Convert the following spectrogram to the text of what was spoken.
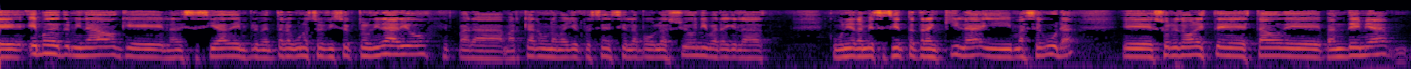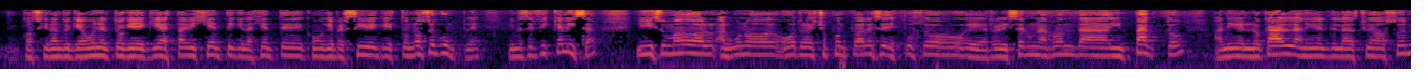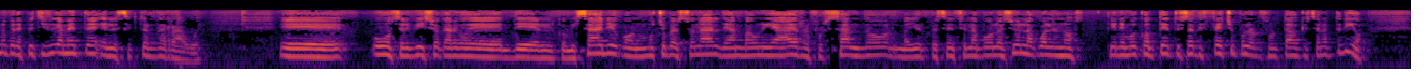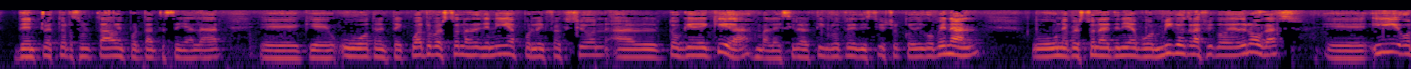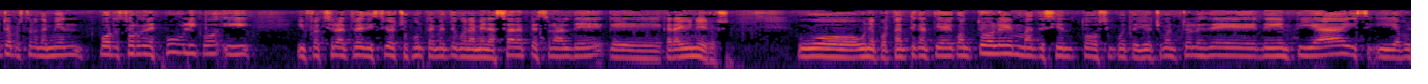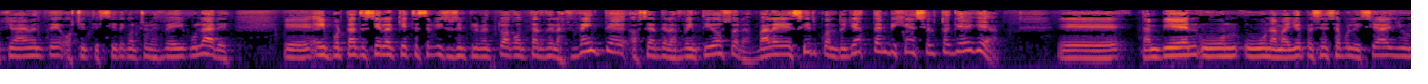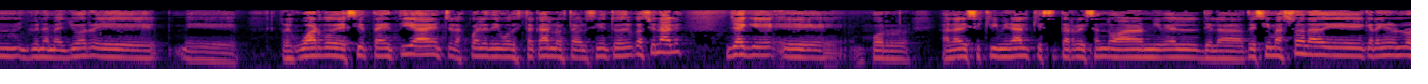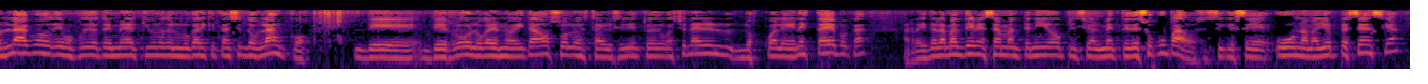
Eh, hemos determinado que la necesidad de implementar algunos servicios extraordinarios para marcar una mayor presencia en la población y para que la comunidad también se sienta tranquila y más segura, eh, sobre todo en este estado de pandemia, considerando que aún el toque de queda está vigente que la gente como que percibe que esto no se cumple y no se fiscaliza, y sumado a algunos otros hechos puntuales se dispuso eh, realizar una ronda de impacto a nivel local, a nivel de la ciudad de Osorno, pero específicamente en el sector de Rahue. Eh, hubo un servicio a cargo del comisario con mucho personal de ambas unidades, reforzando mayor presencia en la población, la cual nos tiene muy contentos y satisfechos por los resultados que se han obtenido. Dentro de estos resultados es importante señalar eh, que hubo 34 personas detenidas por la infracción al toque de queda, vale decir el artículo 318 del Código Penal, hubo una persona detenida por microtráfico de drogas eh, y otra persona también por desórdenes públicos y infracción al 318 juntamente con amenazar al personal de eh, carabineros. Hubo una importante cantidad de controles, más de 158 controles de, identidad y, aproximadamente 87 controles vehiculares. Eh, es importante señalar que este servicio se implementó a contar de las 20, o sea, de las 22 horas, vale decir, cuando ya está en vigencia el toque de queda. Eh, también hubo, una mayor presencia policial y, una mayor resguardo de ciertas entidades, entre las cuales debo destacar los establecimientos educacionales, ya que eh, por análisis criminal que se está realizando a nivel de la décima zona de Carabineros Los Lagos, hemos podido determinar que uno de los lugares que están siendo blancos de, de robo lugares no habitados son los establecimientos educacionales, los cuales en esta época, a raíz de la pandemia, se han mantenido principalmente desocupados, así que se, hubo una mayor presencia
